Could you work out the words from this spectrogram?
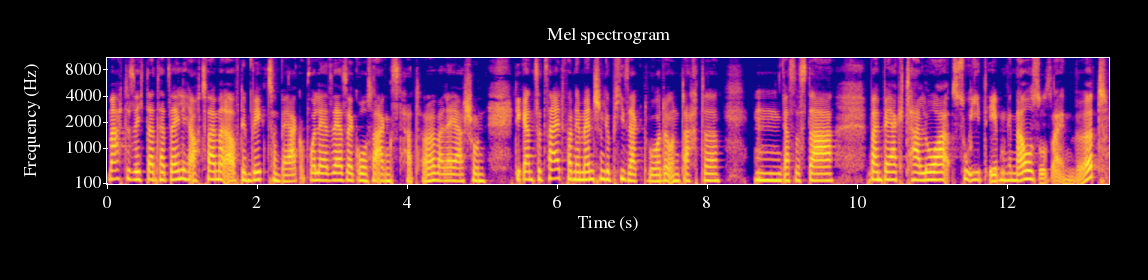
machte sich dann tatsächlich auch zweimal auf dem Weg zum Berg, obwohl er sehr, sehr große Angst hatte, weil er ja schon die ganze Zeit von den Menschen gepiesackt wurde und dachte, mh, mm, dass es da beim Berg Talor Suid eben genauso sein wird.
